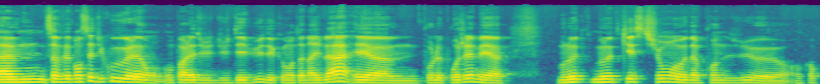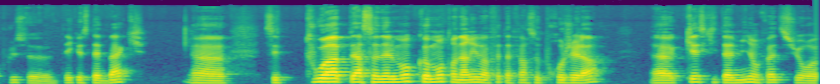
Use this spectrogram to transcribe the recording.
Euh, ça me fait penser du coup, on, parlait du, du, début, de comment on arrive là, et euh, pour le projet, mais mon autre, question, euh, d'un point de vue euh, encore plus euh, take a step back, c'est toi personnellement, comment tu en arrives en fait à faire ce projet-là? Qu'est-ce qui t'a mis en fait sur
